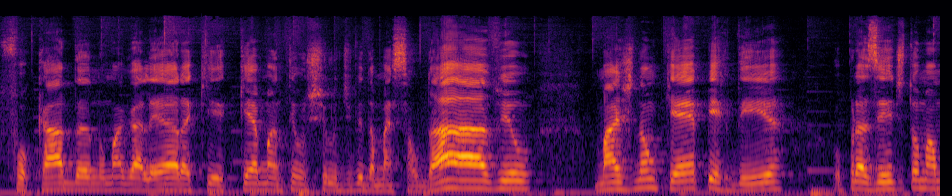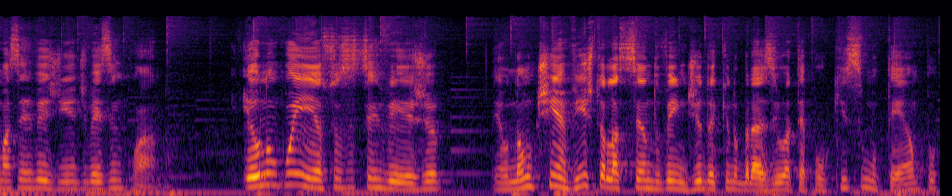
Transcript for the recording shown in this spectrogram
focada numa galera que quer manter um estilo de vida mais saudável, mas não quer perder o prazer de tomar uma cervejinha de vez em quando. Eu não conheço essa cerveja, eu não tinha visto ela sendo vendida aqui no Brasil até pouquíssimo tempo.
